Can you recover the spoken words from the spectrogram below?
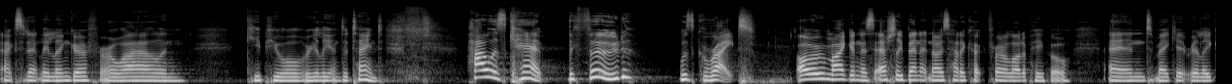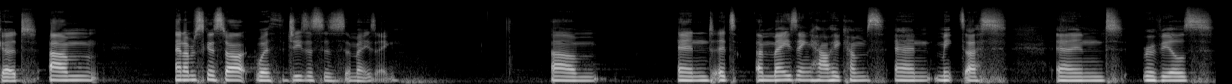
accidentally linger for a while and keep you all really entertained. How was camp? The food was great. Oh my goodness, Ashley Bennett knows how to cook for a lot of people and make it really good. Um, and I'm just going to start with Jesus is amazing. Um, and it's amazing how he comes and meets us and reveals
